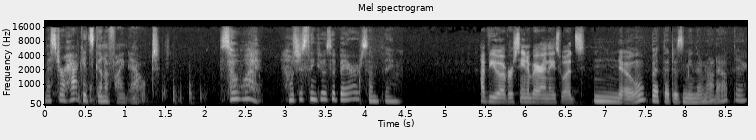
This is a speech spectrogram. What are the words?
Mr. Hackett's gonna find out. So what? He'll just think it was a bear or something. Have you ever seen a bear in these woods? No, but that doesn't mean they're not out there.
